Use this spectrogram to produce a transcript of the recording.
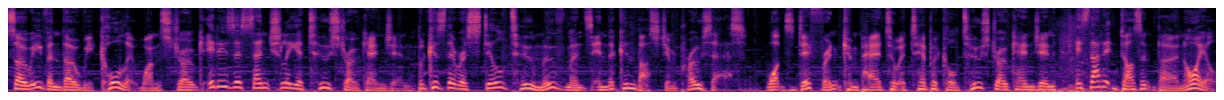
So even though we call it one stroke, it is essentially a two-stroke engine because there are still two movements in the combustion process. What's different compared to a typical two-stroke engine is that it doesn't burn oil,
